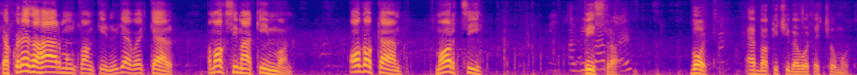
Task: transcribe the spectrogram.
Ja, akkor ez a hármunk van kin, ugye? Vagy kell? A maximál kin van. Agakán, Marci, Pisztra. Volt. Ebbe a kicsibe volt egy csomót.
